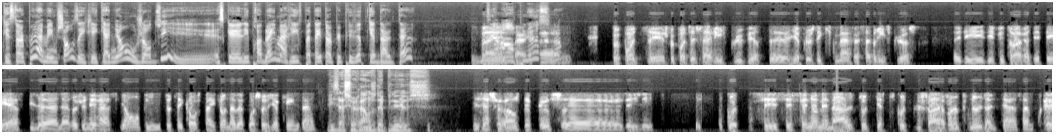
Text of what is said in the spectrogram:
que c'est un peu la même chose avec les camions. Aujourd'hui, euh, est-ce que les problèmes arrivent peut-être un peu plus vite que dans le temps? Ben, en ça- plus, euh, là? Je peux pas dire, je peux pas dire que ça arrive plus vite. Euh, Il y a plus d'équipements, ça brise plus. A des, des filtreurs à DPF, puis la, la régénération, puis toutes ces casse-têtes-là, on n'avait pas ça il y a 15 ans. Les assurances de plus. Les assurances de plus, euh, les, les- écoute, c'est c'est phénoménal tout ce qui coûte plus cher. Un pneu dans le temps, ça me coûtait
